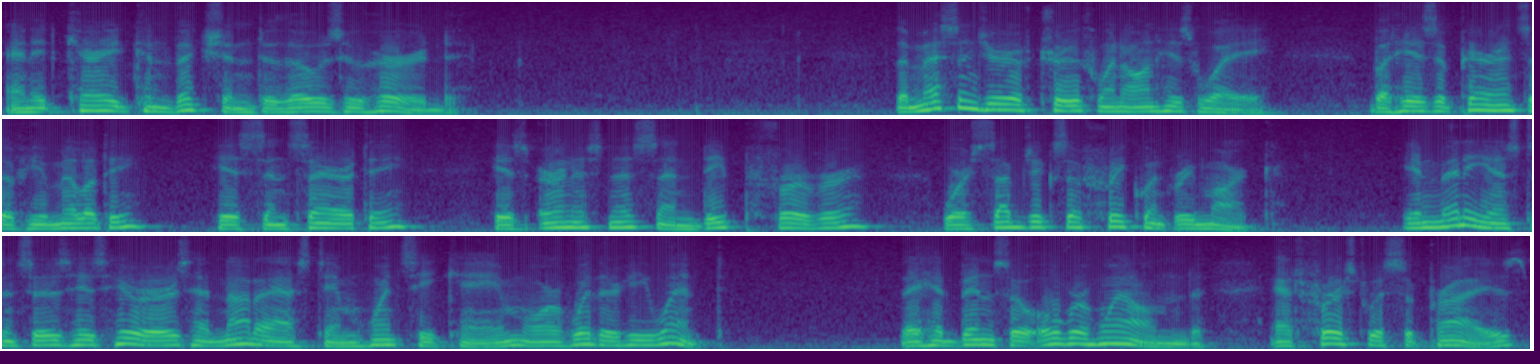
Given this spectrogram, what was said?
and it carried conviction to those who heard. The messenger of truth went on his way, but his appearance of humility, his sincerity, his earnestness and deep fervor were subjects of frequent remark. In many instances his hearers had not asked him whence he came or whither he went. They had been so overwhelmed, at first with surprise,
